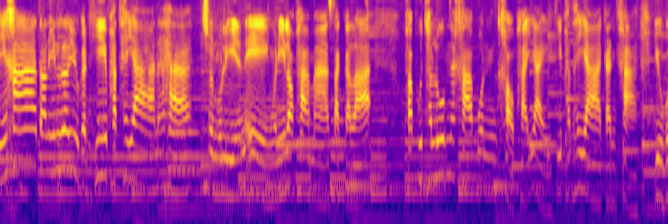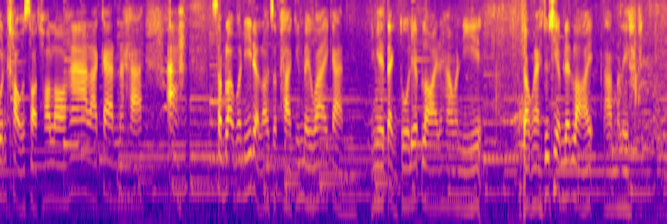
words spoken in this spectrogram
สวัสดีค่ะ ตอนนี้เราอยู่กันที่พัทยานะคะชลบุรีนั่นเอง วันนี้เราพามาสักการะพระพุทธรูปนะคะ บนเขาพระใหญ่ที่พัทยากันค่ะ อยู่บนเขาสทล5ละกันนะคะอะสำหรับวันนี้เดี๋ยวเราจะพาขึ้นไปไหว้กัน ยังไงแต่งตัวเรียบร้อยนะคะ วันนี้เราไงทุกเทียมเรียบร้อยตามมาเลยค่ะ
